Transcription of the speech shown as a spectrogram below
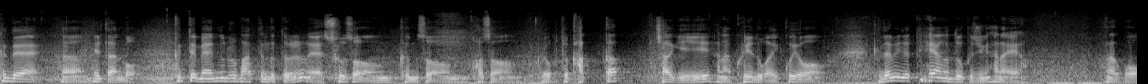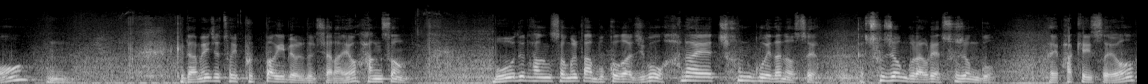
근데 어, 일단 뭐 그때 맨눈으로 봤던 것들 예, 수성, 금성, 화성 그리고부터 각각 자기 하나 궤도가 있고요. 그 다음에 이제 태양도 그 중에 하나예요. 하고 음. 그 다음에 이제 소위 붙박이 별들 있잖아요. 항성. 모든 항성을 다 묶어가지고 하나의 천구에다 넣었어요. 그러니까 수정구라고 그래, 수정구. 여기 박혀 있어요.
